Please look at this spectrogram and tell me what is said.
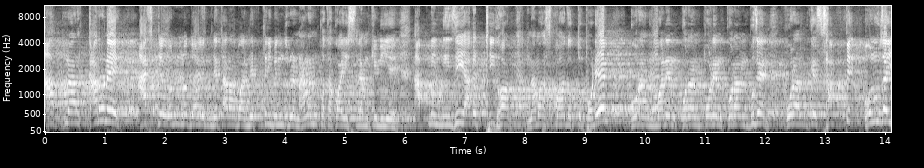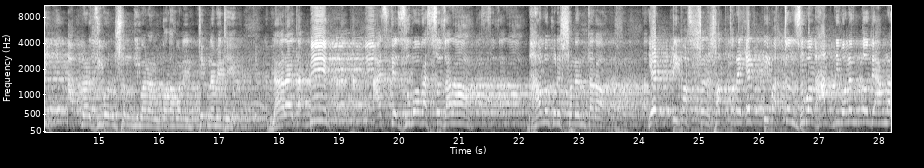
আপনার কারণে আজকে অন্য দলের নেতারা বা নেতৃবৃন্দুরা নানান কথা কয় ইসলামকে নিয়ে। আপনি নিজেই আগে ঠিক হন, নামাজ পাঁচক্ত পড়েন, কোরআন মানেন, কোরআন পড়েন, কোরআন বুঝেন, কোরআনকে সাবজেক্ট অনুযায়ী আপনার জীবন সঙ্গী বানান। কথা বলেন ঠিক না বেঠিক? নারায় তাকবীর। আজকে যুবক আসছো যারা, ভালো করে শোনেন তারা। এইট্টি পার্সেন্ট শতকরা এট্টি পার্সেন্ট যুবক হাত দিয়ে বলেন তো যে আমরা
